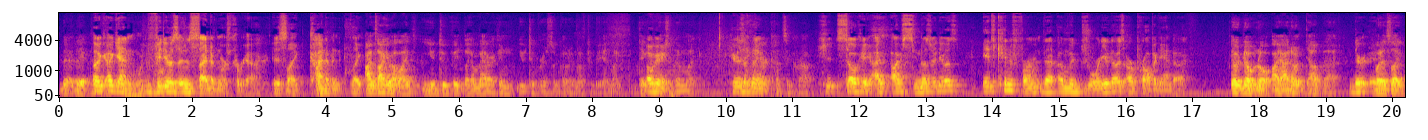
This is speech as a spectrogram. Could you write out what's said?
they. they like again, videos inside of North Korea is like kind of an like I'm talking about like YouTube, like American YouTubers who go to North Korea and like take Okay. videos of them like here's the thing. haircuts and crap. He- So okay, I I've seen those videos. It's confirmed that a majority of those are propaganda. No, no, no. I, I don't doubt that. They're But it's like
